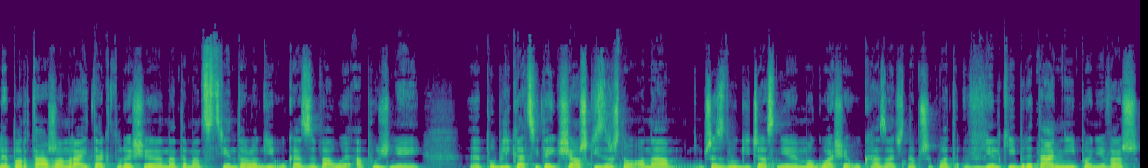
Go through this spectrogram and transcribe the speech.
reportażom Wrighta, które się na temat scjentologii ukazywały, a później e, publikacji tej książki. Zresztą ona przez długi czas nie mogła się ukazać na przykład w Wielkiej Brytanii, ponieważ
